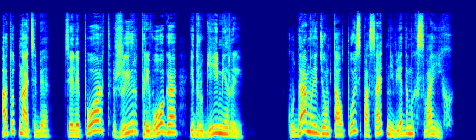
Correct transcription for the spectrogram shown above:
А тут на тебе телепорт, жир, тревога и другие миры. Куда мы идем толпой спасать неведомых своих?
